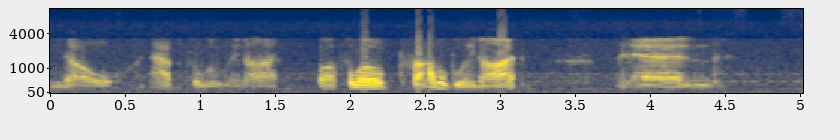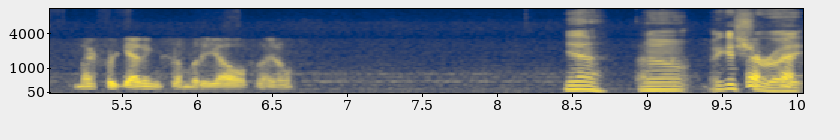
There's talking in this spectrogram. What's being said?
No, absolutely not. Buffalo? Probably not. And am I forgetting somebody else? I don't. Yeah, no, I guess you're right.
